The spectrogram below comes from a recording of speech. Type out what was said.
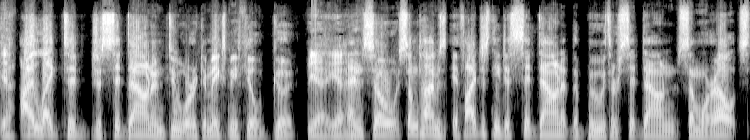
yeah. I like to just sit down and do work. It makes me feel good. Yeah, yeah. And so sometimes if I just need to sit down at the booth or sit down somewhere else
